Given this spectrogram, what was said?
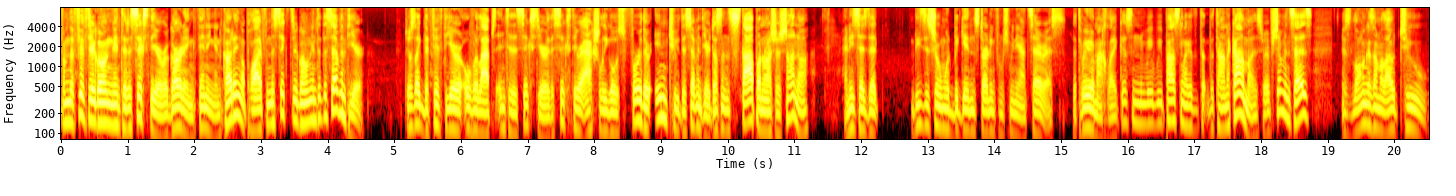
from the fifth year going into the sixth year regarding thinning and cutting apply from the sixth year going into the seventh year. Just like the fifth year overlaps into the sixth year, the sixth year actually goes further into the seventh year. Doesn't stop on Rosh Hashanah. And he says that these Yisurim would begin starting from Shmini Atzeres, the three-year machlekes, and we, we pass like the, the Tanakamas. Rav Shimon says, as long as I'm allowed to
